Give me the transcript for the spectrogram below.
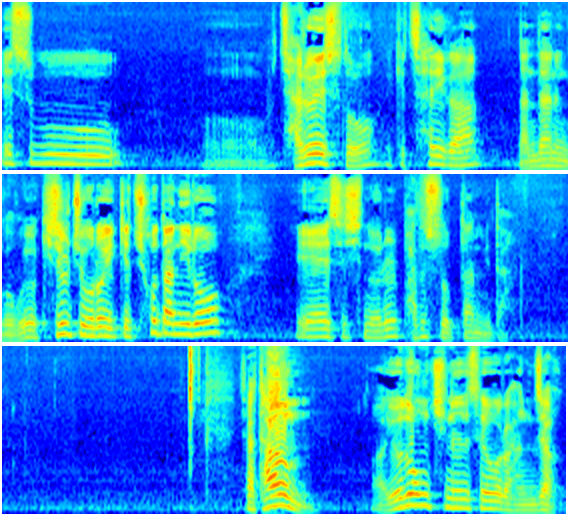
해수부 어, 자료에서도 이렇게 차이가 난다는 거고요. 기술적으로 이렇게 초 단위로 AIS 신호를 받을 수 없답니다. 자, 다음 어, 요동치는 세월호 항적.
